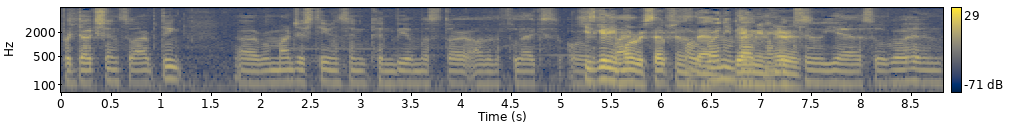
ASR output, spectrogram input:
production, so I think uh, Rhamondre Stevenson can be a must start out of the flex. Or he's getting right- more receptions than running back Damien number Harris. two. Yeah, so go ahead and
